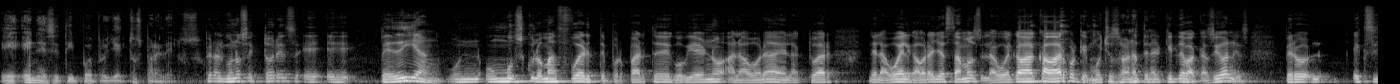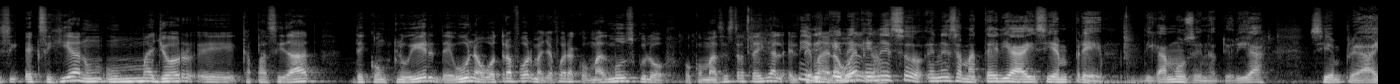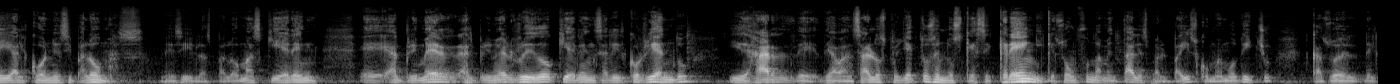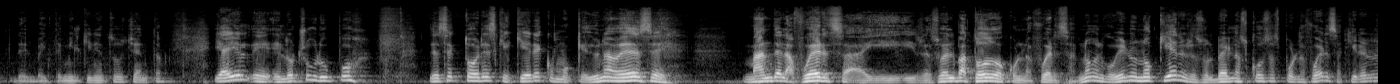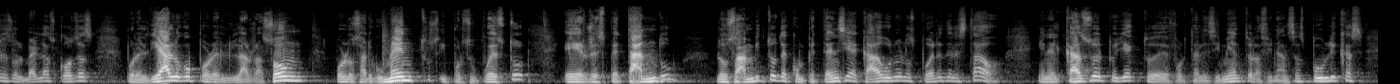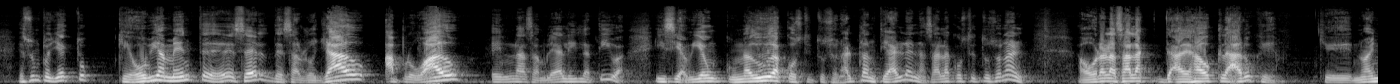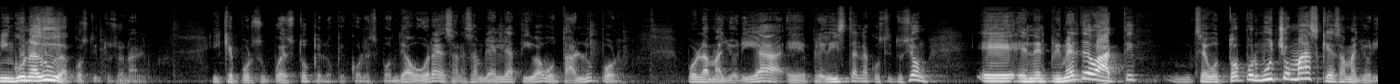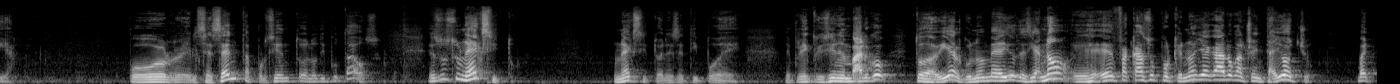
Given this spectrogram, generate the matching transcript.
eh, en ese tipo de proyectos paralelos. Pero algunos sectores eh, eh, pedían un, un, músculo más fuerte por parte del gobierno a la hora del actuar de la huelga. Ahora ya estamos, la huelga va a acabar porque muchos van a tener que ir de vacaciones, pero exigían un, un mayor eh, capacidad de concluir de una u otra forma, ya fuera con más músculo o con más estrategia, el Mire, tema de la en, huelga. En, eso, en esa materia hay siempre, digamos, en la teoría, siempre hay halcones y palomas. Es decir, las palomas quieren, eh, al, primer, al primer ruido, quieren salir corriendo y dejar de, avanzar los proyectos en los que se creen y que son fundamentales para el país, como hemos dicho, el caso del, del, del 20.580. Y hay el, el, otro grupo de sectores que quiere como que de una vez eh, mande la fuerza y, resuelva todo con la fuerza. No, el gobierno no quiere resolver las cosas por la fuerza, quiere resolver las cosas por el diálogo, por el, la razón, por los argumentos y por supuesto eh, respetando los ámbitos de competencia de cada uno de los poderes del Estado. En el caso del proyecto de fortalecimiento de las finanzas públicas, es un proyecto que obviamente debe ser desarrollado, aprobado en la Asamblea Legislativa. Y si había un, una duda constitucional, plantearla en la sala constitucional. Ahora la sala ha dejado claro que, que no hay ninguna duda constitucional y que por supuesto que lo que corresponde ahora es a la Asamblea Legislativa votarlo por, por la mayoría eh, prevista en la Constitución. Eh, en el primer debate se votó por mucho más que esa mayoría, por el 60% de los diputados. Eso es un éxito, un éxito en ese tipo de, de proyectos. Y sin embargo, todavía algunos medios decían, no, es fracaso porque no llegaron al 38. Bueno.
